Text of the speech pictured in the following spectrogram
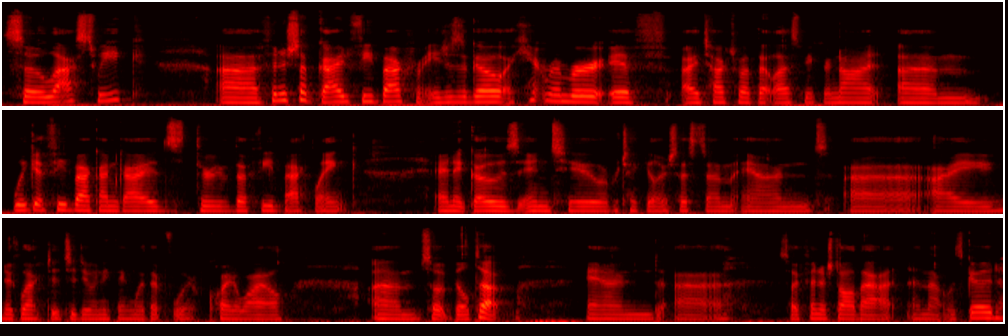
so last week, uh, finished up guide feedback from ages ago. I can't remember if I talked about that last week or not. Um, we get feedback on guides through the feedback link, and it goes into a particular system. And uh, I neglected to do anything with it for quite a while, um, so it built up. And uh, so I finished all that, and that was good.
